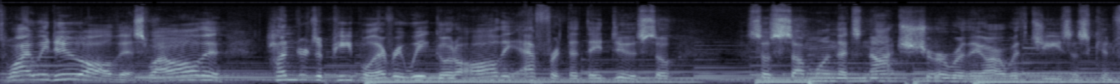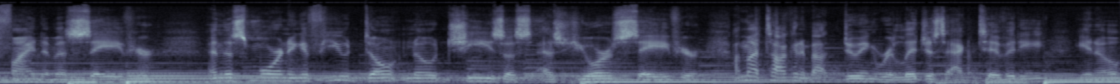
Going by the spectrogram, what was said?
It's why we do all this, why all the hundreds of people every week go to all the effort that they do. So so someone that's not sure where they are with Jesus can find him as Savior. And this morning, if you don't know Jesus as your Savior, I'm not talking about doing religious activity. You know,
